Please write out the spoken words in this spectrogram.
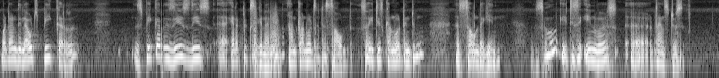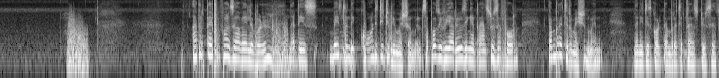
But on the loudspeaker, the speaker receives this uh, electric signal and converts it to sound. So it is converted into a sound again. So it is inverse uh, transducer. Other type of also available that is based on the quantity to be measurement. Suppose if we are using a transducer for temperature measurement, then it is called temperature transducer.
